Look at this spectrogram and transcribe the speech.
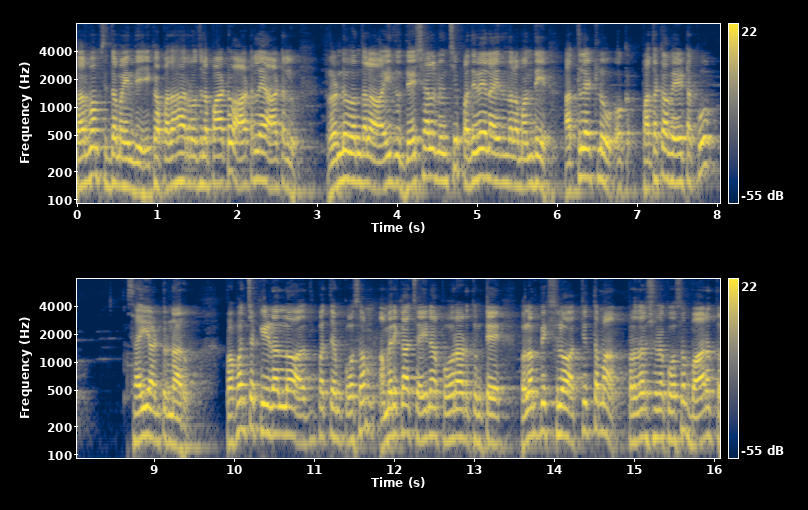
సర్వం సిద్ధమైంది. ఇక పదహారు రోజుల పాటు ఆటలే ఆటలు. రెండు వందల ఐదు దేశాల నుంచి పదివేల ఐదు వందల మంది అథ్లెట్లు ఒక పథక వేటకు సై అంటున్నారు. ప్రపంచ క్రీడల్లో ఆధిపత్యం కోసం అమెరికా చైనా పోరాడుతుంటే ఒలింపిక్స్లో అత్యుత్తమ ప్రదర్శన కోసం భారత్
